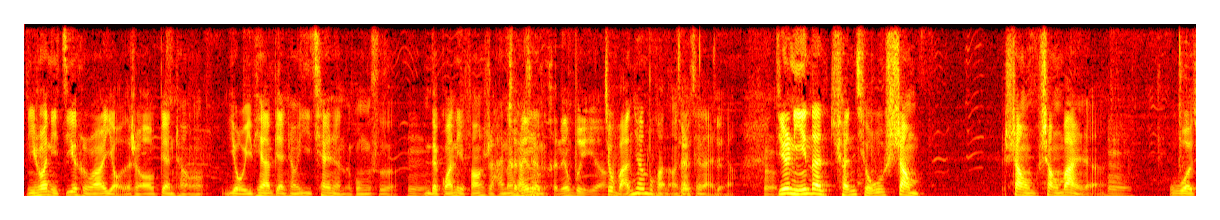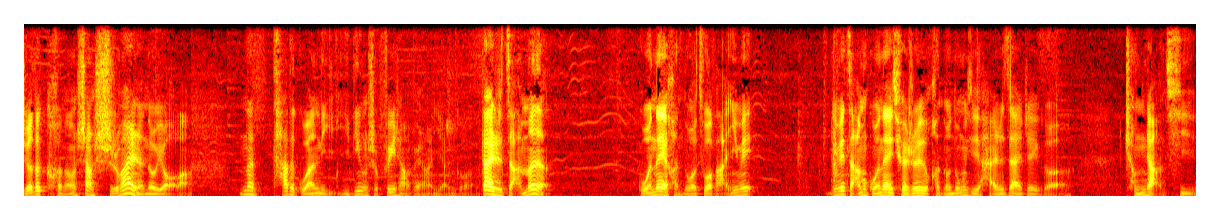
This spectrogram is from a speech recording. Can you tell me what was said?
你说你集合有的时候变成有一天变成一千人的公司，嗯你的管理方式还能肯定像现肯定不一样，就完全不可能像现在这样对嗯。迪士尼的全球上上上万人，嗯我觉得可能上十万人都有了，那他的管理一定是非常非常严格。但是咱们国内很多做法，因为因为咱们国内确实有很多东西还是在这个成长期，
